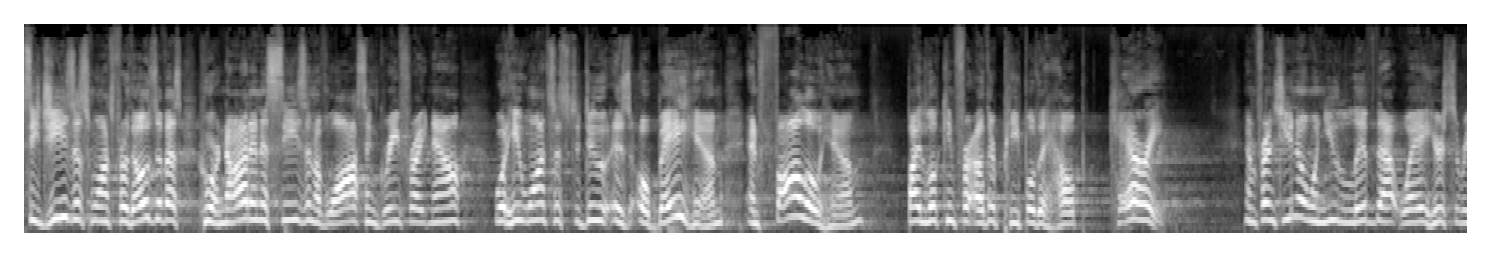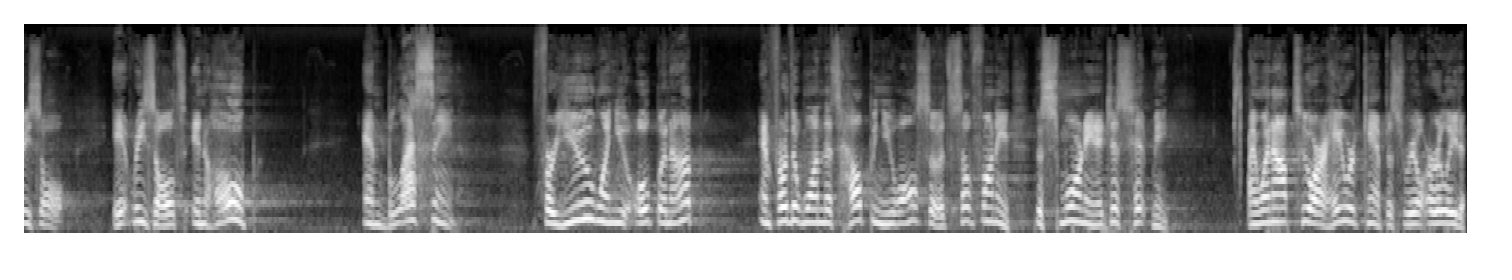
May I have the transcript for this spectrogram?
See, Jesus wants for those of us who are not in a season of loss and grief right now, what he wants us to do is obey him and follow him by looking for other people to help carry. And friends, you know, when you live that way, here's the result it results in hope and blessing for you when you open up and for the one that's helping you also. It's so funny. This morning, it just hit me. I went out to our Hayward campus real early to,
